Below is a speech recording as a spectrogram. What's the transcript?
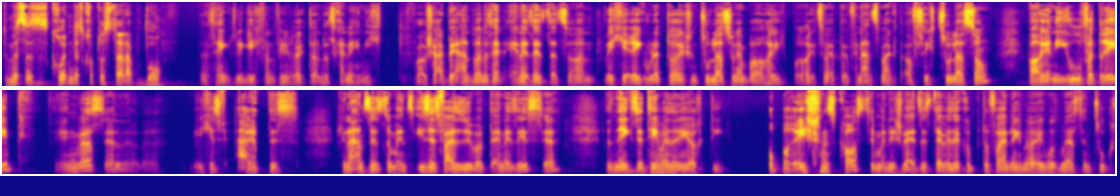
Du müsstest es gründen, das Krypto-Startup, wo? Das hängt wirklich von vielen Faktoren. Das kann ich nicht pauschal beantworten. Das hängt einerseits dazu an, welche regulatorischen Zulassungen brauche ich. Brauche ich zum Beispiel eine Finanzmarktaufsichtszulassung? Brauche ich einen EU-Vertrieb? Irgendwas? Ja, oder welches Art des Finanzinstruments ist es, falls es überhaupt eines ist? Ja? Das nächste Thema ist natürlich auch die Operations Cost. Ich meine, die Schweiz ist teilweise kryptofreundlich, nur ich muss mir erst den Zug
